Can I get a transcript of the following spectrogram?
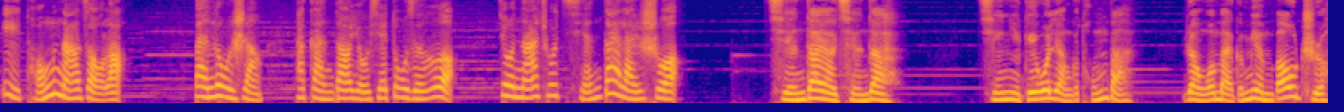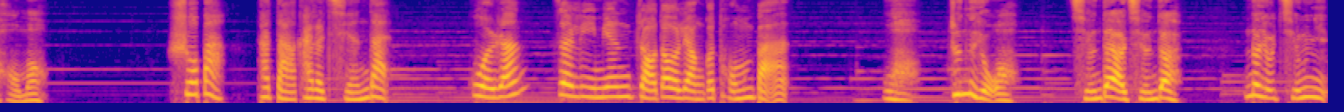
一同拿走了。半路上，他感到有些肚子饿，就拿出钱袋来说：“钱袋啊，钱袋，请你给我两个铜板，让我买个面包吃好吗？”说罢，他打开了钱袋，果然在里面找到两个铜板。哇，真的有啊！钱袋啊，钱袋，那就请你。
